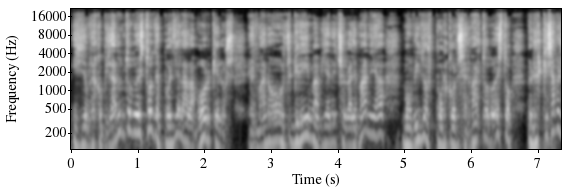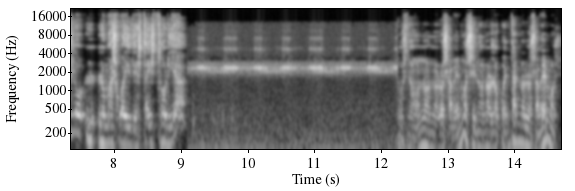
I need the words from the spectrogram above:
y recopilaron todo esto después de la labor que los hermanos Grimm habían hecho en Alemania, movidos por conservar todo esto. Pero es que ¿sabes lo, lo más guay de esta historia? Pues no, no, no lo sabemos. Si no nos lo cuentan, no lo sabemos.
